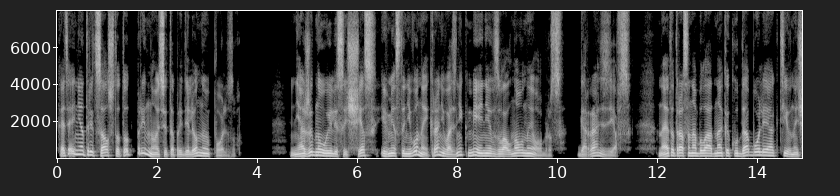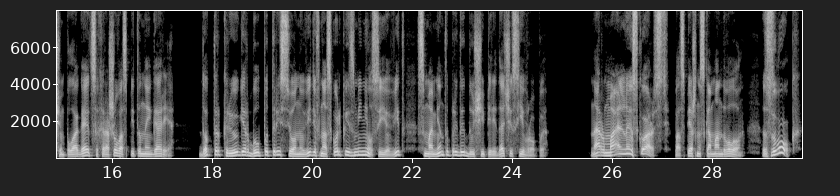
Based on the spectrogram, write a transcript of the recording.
хотя и не отрицал, что тот приносит определенную пользу. Неожиданно Уиллис исчез, и вместо него на экране возник менее взволнованный образ — гора Зевс. На этот раз она была, однако, куда более активной, чем полагается хорошо воспитанной горе — Доктор Крюгер был потрясен, увидев, насколько изменился ее вид с момента предыдущей передачи с Европы. «Нормальная скорость», — поспешно скомандовал он. «Звук!»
